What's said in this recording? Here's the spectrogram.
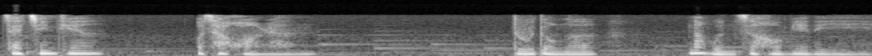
在今天我才恍然读懂了那文字后面的意义。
